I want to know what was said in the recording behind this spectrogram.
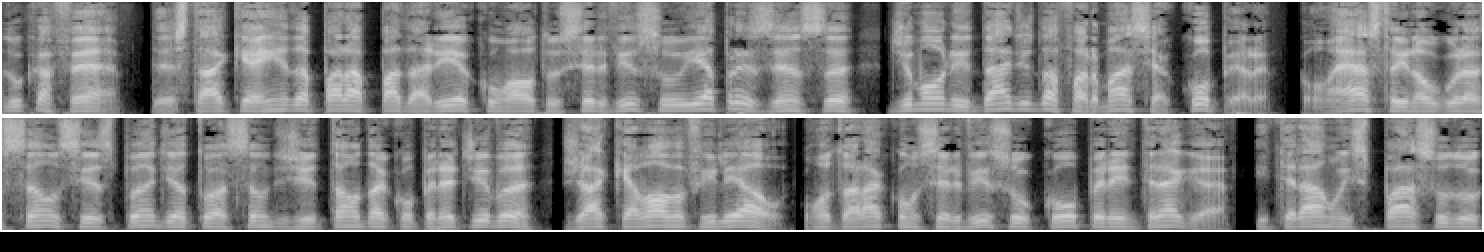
do café. Destaque ainda para a padaria com autosserviço e a presença de uma unidade da farmácia Cooper. Com esta inauguração se expande a atuação digital da cooperativa, já que a nova filial contará com o serviço Cooper Entrega e terá um espaço do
